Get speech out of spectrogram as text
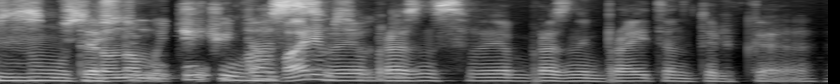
Ну, все то есть равно мы у, чуть-чуть у там вас варимся. своеобразный, своеобразный Брайтон, только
